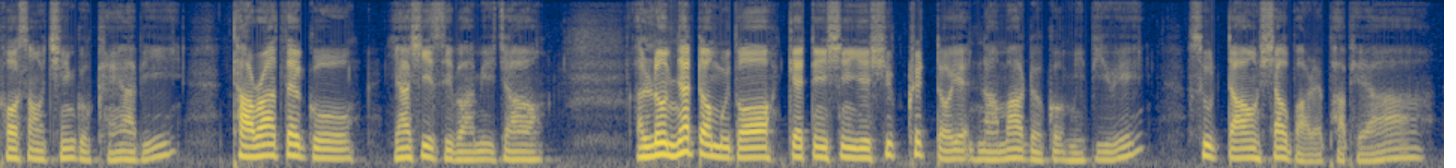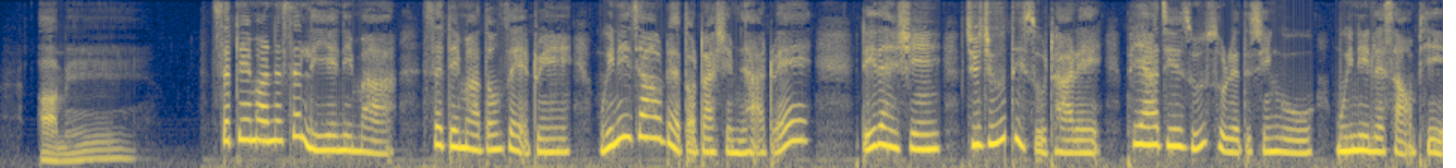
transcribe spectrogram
ခေါ်ဆောင်ခြင်းကိုခံရပြီးထာဝရသက်ကိုရရှိစေပါမည်ကြောင်းအလွန်မြတ်တော်မူသောကယ်တင်ရှင်ယေရှုခရစ်တော်ရဲ့နာမတော်ကိုမြည်ပြီး၍ဆုတောင်းလျှောက်ပါရဖဖရာအာမင် စက်တင်ဘာ24ရက်နေ့မှစက်တင်ဘာ30အတွင်းမွေးနေ့ကြောက်တဲ့တော်တာရှင်များအတွေ့ဒေသန်ရှင်ဂျူးဂျူးတည်ဆိုထားတဲ့ဖရာဂျေဇုဆိုတဲ့သင်းကိုမွေးနေ့လက်ဆောင်အဖြစ်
